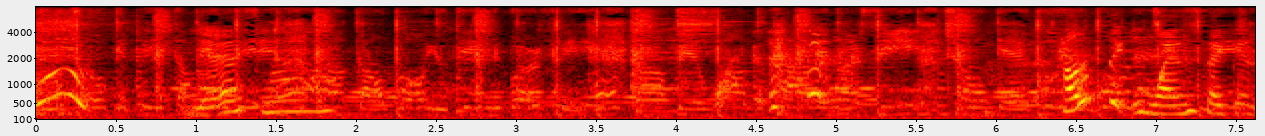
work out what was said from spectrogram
Woo! Yes, mom. How it's like one second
